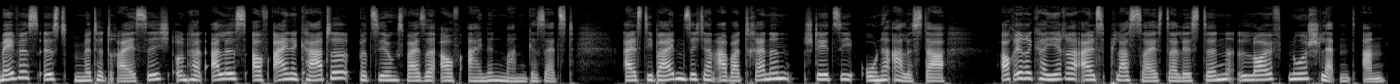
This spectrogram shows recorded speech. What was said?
Mavis ist Mitte 30 und hat alles auf eine Karte bzw. auf einen Mann gesetzt. Als die beiden sich dann aber trennen, steht sie ohne alles da. Auch ihre Karriere als Plus-Size-Stylistin läuft nur schleppend an.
